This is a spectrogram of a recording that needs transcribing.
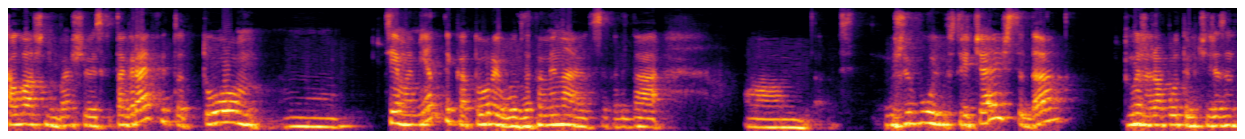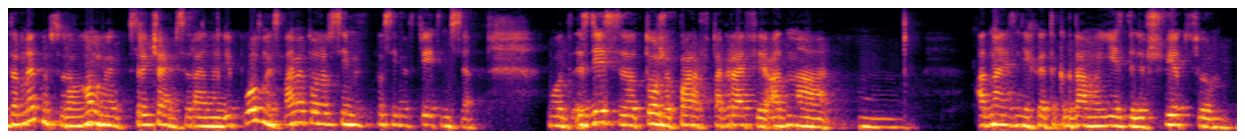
коллаж небольшой из фотографий, это то, те моменты, которые вот запоминаются, когда вживую встречаешься, да, мы же работаем через интернет, но все равно мы встречаемся рано или поздно, и с вами тоже всеми, со всеми встретимся. Вот здесь э, тоже пара фотографий. Одна, одна из них это когда мы ездили в Швецию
